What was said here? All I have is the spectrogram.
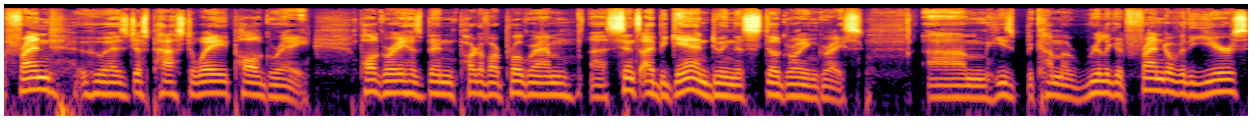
friend who has just passed away, Paul Gray. Paul Gray has been part of our program uh, since I began doing this Still Growing Grace. Um, he's become a really good friend over the years.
